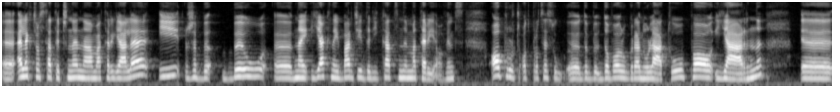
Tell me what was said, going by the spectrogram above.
elektrostatyczne na materiale i żeby był e, jak najbardziej delikatny materiał. Więc oprócz od procesu e, do, doboru granulatu po yarn, e,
